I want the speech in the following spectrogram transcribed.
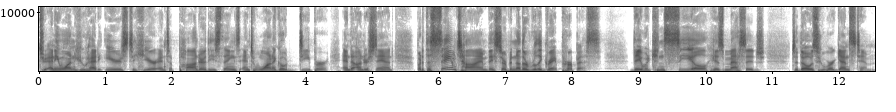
to anyone who had ears to hear and to ponder these things and to want to go deeper and to understand. But at the same time, they served another really great purpose they would conceal his message to those who were against him.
